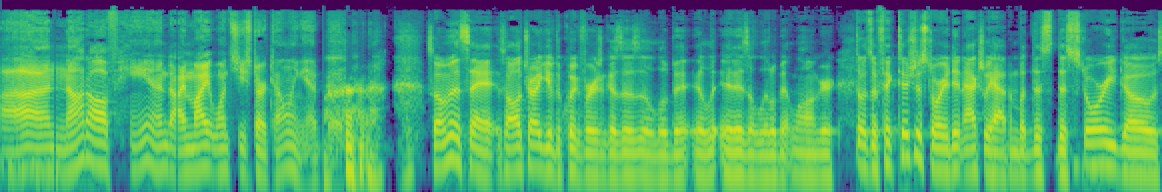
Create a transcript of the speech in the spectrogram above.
uh, not offhand. I might once you start telling it. so I'm going to say it. So I'll try to give the quick version because this is a little bit. It is a little bit longer. So it's a fictitious story. It didn't actually happen, but this this story goes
